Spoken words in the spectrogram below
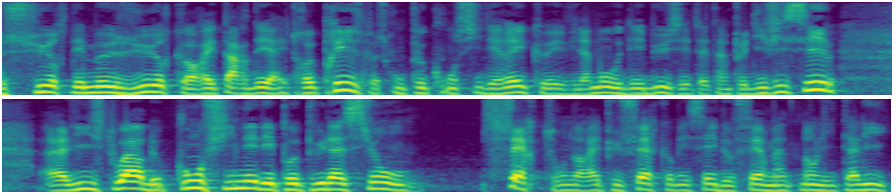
sur des mesures qui auraient tardé à être prises, parce qu'on peut considérer que, évidemment, au début, c'était un peu difficile. Euh, l'histoire de confiner des populations, certes, on aurait pu faire comme essaye de faire maintenant l'Italie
